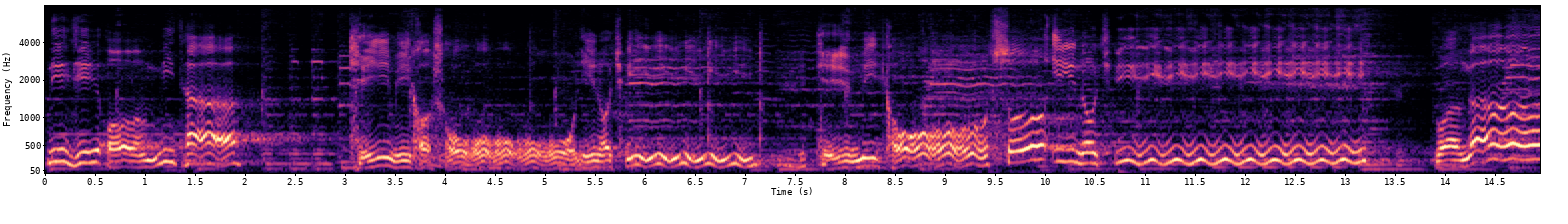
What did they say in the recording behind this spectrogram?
虹を見た。君こそ命。君こそ命。我が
